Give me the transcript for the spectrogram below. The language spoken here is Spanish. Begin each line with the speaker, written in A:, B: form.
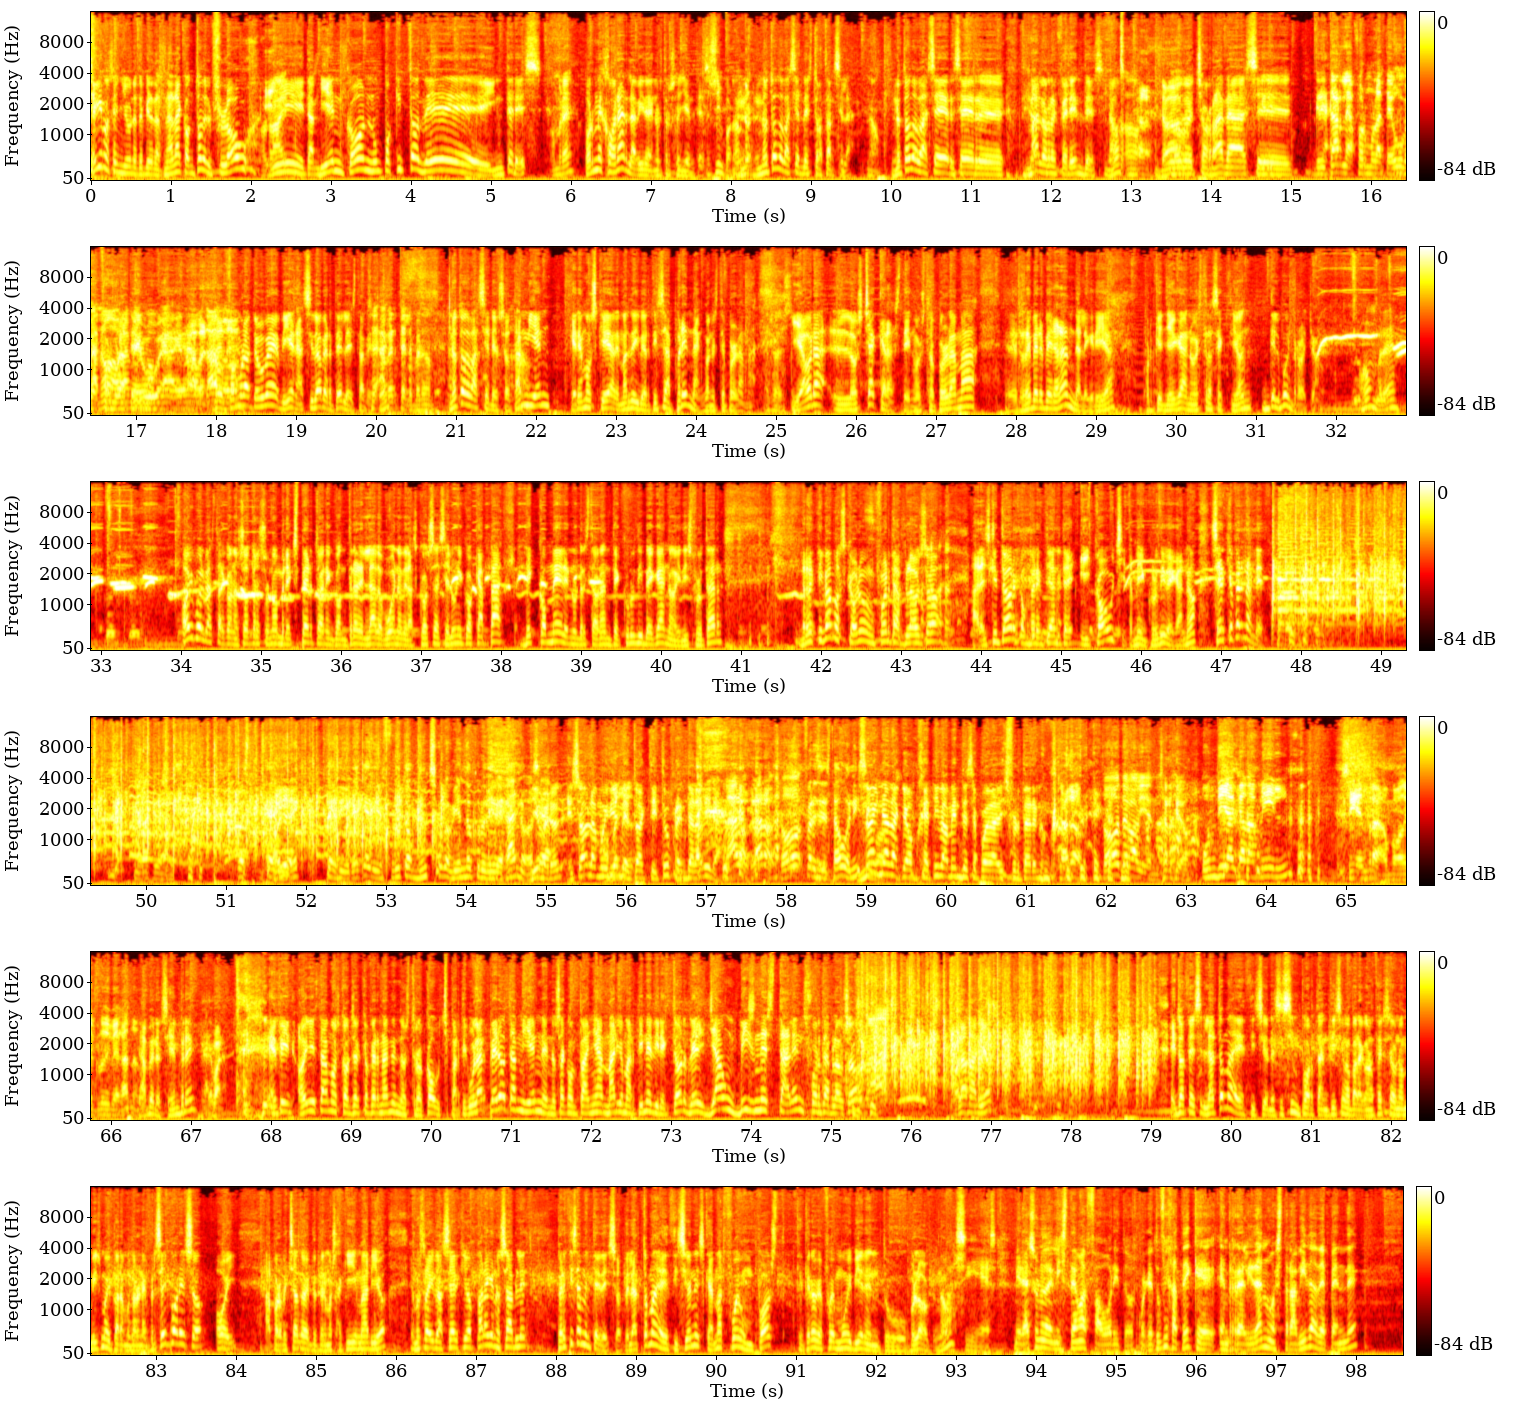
A: Seguimos en You, no te pierdas nada, con todo el flow y también con un poquito de interés
B: Hombre.
A: por mejorar la vida de nuestros oyentes.
B: Eso es importante.
A: No, no todo va a ser destrozársela.
B: No.
A: No todo va a ser ser eh, malos referentes, ¿no? Todo chorradas. eh,
B: Gritarle a Fórmula TV,
A: a
B: ¿no?
A: Fórmula TV. eh, Fórmula TV, bien, ha sido a ver tele esta vez.
B: Sí, a perdón.
A: No todo va a ser eso. También queremos que, además de divertirse, aprendan con este programa.
B: Eso es.
A: Y ahora los chakras de nuestro programa reverberarán de alegría porque llega a nuestra sección del buen rollo.
B: Hombre.
A: Hoy vuelve a estar con nosotros un hombre experto en encontrar el lado bueno de las cosas, el único capaz de comer en un restaurante crudo y vegano y disfrutar. Recibamos con un fuerte aplauso al escritor, conferenciante y coach, y también crudo y vegano, Sergio Fernández.
C: Gracias. Pues
A: Oye.
C: Diré, te diré que disfruto mucho comiendo crudivegano. O
A: Tío,
C: sea,
A: pero eso habla muy bien de tu actitud frente a la vida.
B: Claro, claro, todo,
C: pero si está buenísimo.
A: No hay nada que objetivamente se pueda disfrutar en un vegano.
B: todo te va bien, Sergio.
D: Un día cada mil, sí entra un poco de crudo y vegano.
A: Ya, pero siempre. Pero bueno. En fin, hoy estamos con Sergio Fernández, nuestro coach particular, pero también nos acompaña Mario Martínez, director del Young Business Talents. Fuerte aplauso. Hola, Mario. Entonces, la toma de decisiones es importantísima para conocerse a uno mismo y para montar una empresa. Y por eso, hoy, aprovechando que te tenemos aquí, Mario, hemos traído a Sergio para que nos hable precisamente de eso, de la toma de decisiones, que además fue un post que creo que fue muy bien en tu blog, ¿no?
C: Así es. Mira, es uno de mis temas favoritos, porque tú fíjate que en realidad nuestra vida depende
